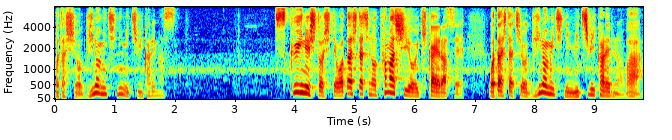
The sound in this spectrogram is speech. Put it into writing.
私を義の道に導かれます。救い主として私たちの魂を生き返らせ、私たちを義の道に導かれるのは、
